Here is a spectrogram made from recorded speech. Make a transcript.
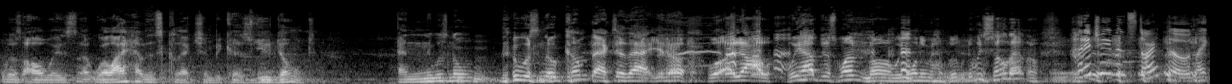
was always, uh, well, I have this collection because you don't. And there was no, there was no comeback to that, you know. Well, no, we have this one. No, we don't even have. Do we sell that? No. How did you even start though? Like,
